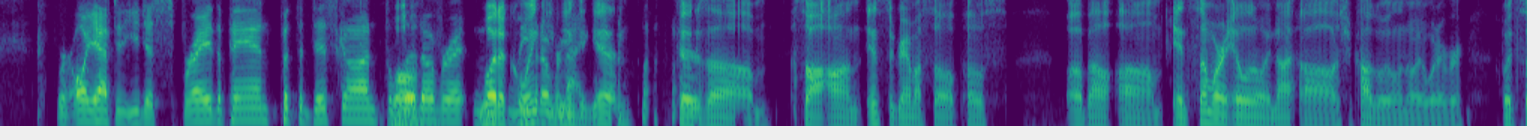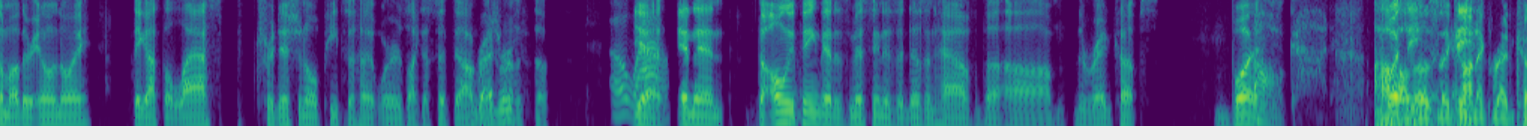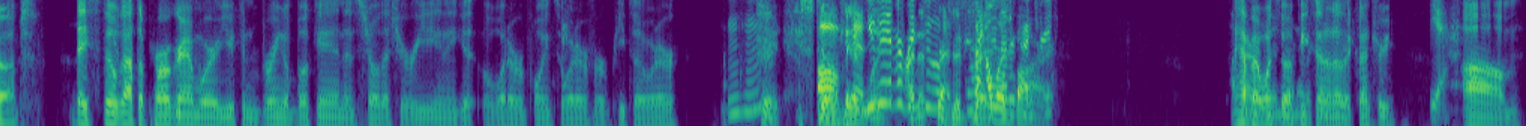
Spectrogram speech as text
where all you have to you just spray the pan, put the disc on, the lid over it, and what a leave it coinky dink overnight. again because um so on instagram i saw a post about um in somewhere in illinois not uh chicago illinois or whatever but some other illinois they got the last traditional pizza hut where it's like a sit down restaurant Roof? and stuff Oh wow. yeah and then the only thing that is missing is it doesn't have the um the red cups but Oh God, But Oh, they- those they- iconic red cups. they still got the program where you can bring a book in and show that you're reading and get whatever points or whatever for pizza or whatever Mm-hmm. dude, You still Oh, get man. You've like, ever been to a good pizza hut in grades. another salad country? bar. I've have I went been to a pizza in another country? Yeah. Um,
